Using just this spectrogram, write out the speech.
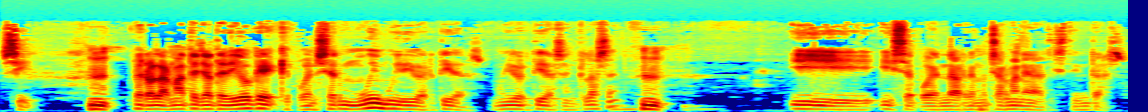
Sí. Mm. Pero las mates ya te digo que, que pueden ser muy, muy divertidas. Muy divertidas en clase Mm. Y, y se pueden dar de muchas maneras distintas.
